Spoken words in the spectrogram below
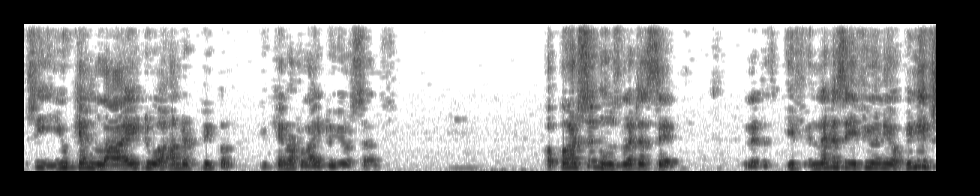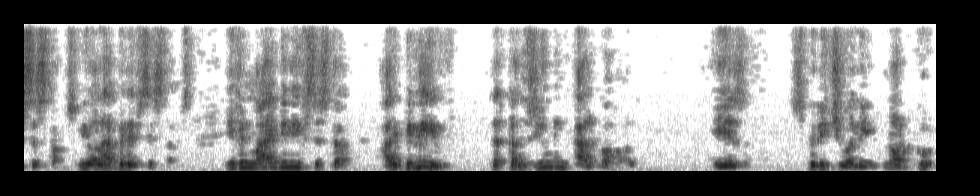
see, you can lie to a hundred people, you cannot lie to yourself a person who's let us say let us if let us say if you're in your belief systems we all have belief systems if in my belief system i believe that consuming alcohol is spiritually not good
